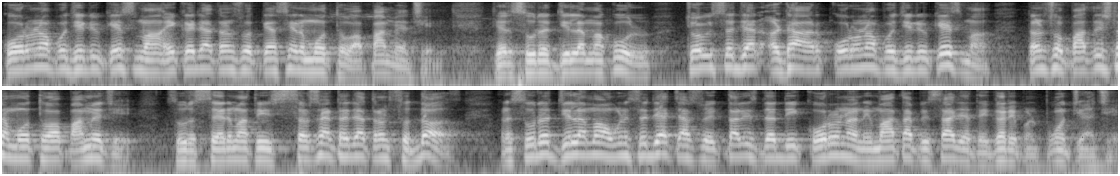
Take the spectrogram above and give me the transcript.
કોરોના પોઝિટિવ કેસમાં એક હજાર ત્રણસો ત્યાસીના મોત થવા પામ્યા છે. જ્યારે સુરત જિલ્લામાં કુલ ચોવીસ હજાર અઢાર કોરોના પોઝિટિવ કેસમાં ત્રણસો પાંત્રીસના મોત થવા પામ્યા છે. સુરત શહેરમાંથી સડસઠ હજાર ત્રણસો દસ અને સુરત જિલ્લામાં ઓગણીસ હજાર ચારસો એકતાલીસ દર્દી કોરોનાની માતા પિતા સાથે ઘરે પણ પહોંચ્યા છે.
